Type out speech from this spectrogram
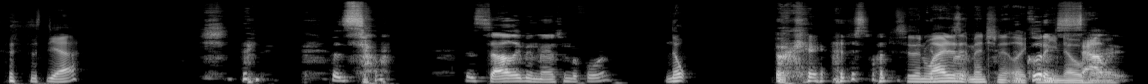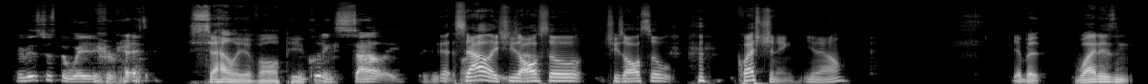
yeah. Has, has Sally been mentioned before? Nope. Okay, I just want to So then why does it mention it like including we know Sally. her? Maybe it's just the way you read, it. Sally of all people. including Sally. Yeah, Sally, she's that. also she's also questioning. You know. Yeah, but why doesn't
